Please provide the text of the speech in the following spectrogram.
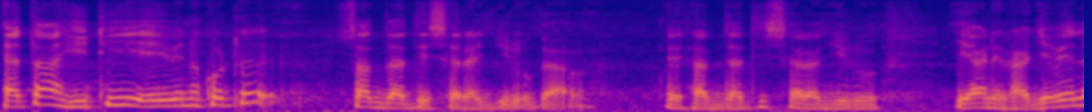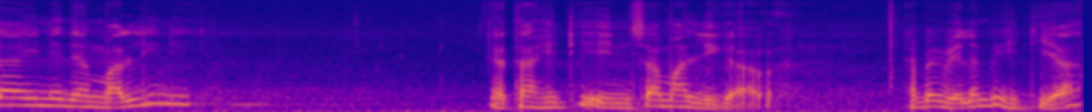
ඇතා හිටියේ ඒ වෙනකොට සද්ධතිස්ස රජ්ජුරු ගාව සද්ධතිස්ස රජුරු යානි රජ වෙලා ඉන්න දැ මල්ලිනි ඇතා හිටිය ඉන්සා මල්ලිගාව හැබැ වෙළඹ හිටියා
